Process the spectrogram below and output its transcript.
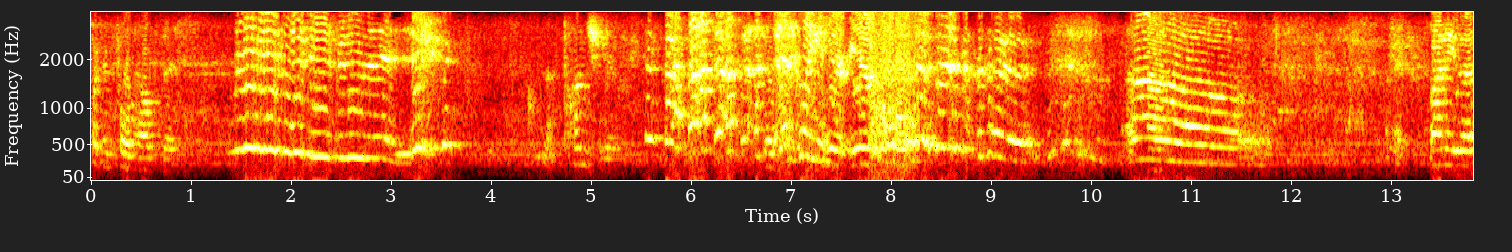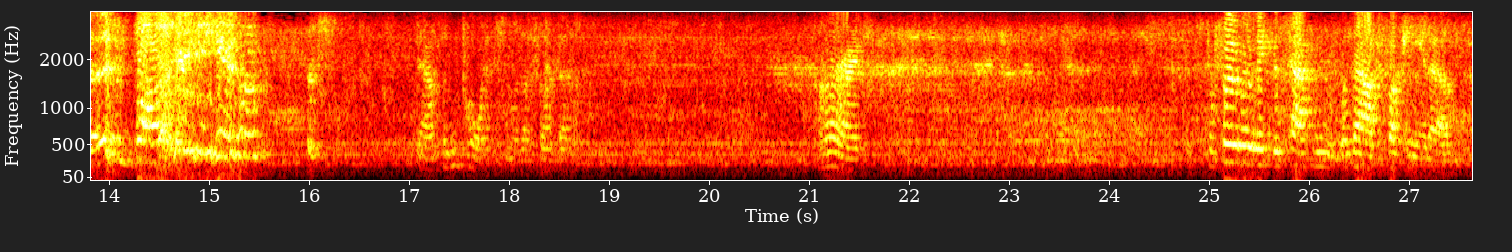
Fucking full health this. I'm gonna punch you. Directly in your ear hole. oh. Funny that it's bothering you. Thousand points, motherfucker. Alright. Preferably make this happen without fucking it up.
